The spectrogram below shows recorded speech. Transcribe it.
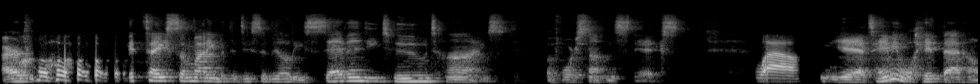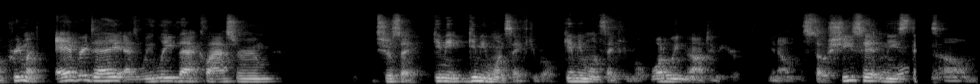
I heard it takes somebody with a disability 72 times before something sticks. Wow. Yeah, Tammy will hit that home pretty much every day as we leave that classroom she'll say, "Give me, give me one safety rule. Give me one safety rule. What do we not do here?" You know. So she's hitting these things home.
